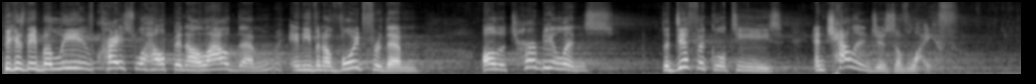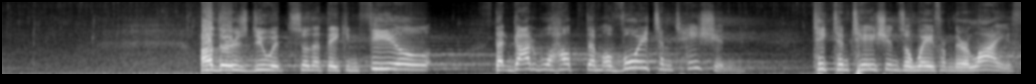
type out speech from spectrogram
because they believe Christ will help and allow them and even avoid for them all the turbulence, the difficulties, and challenges of life. Others do it so that they can feel that God will help them avoid temptation, take temptations away from their life,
